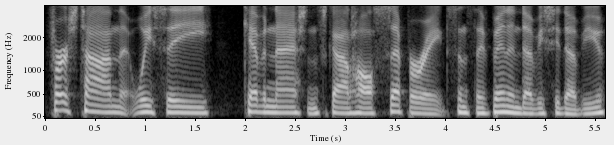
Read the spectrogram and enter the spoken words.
first time that we see Kevin Nash and Scott Hall separate since they've been in WCW.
